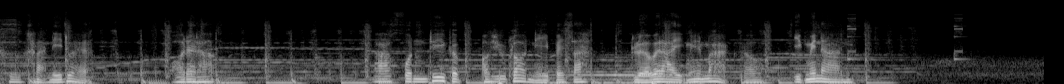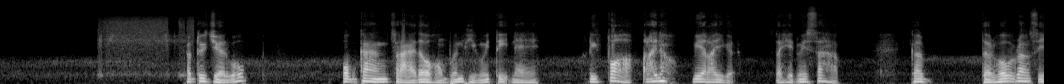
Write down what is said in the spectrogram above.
เธอขนาดนี้ด้วยพอได้แล้วพาคนที่กับเอาชีวิตรอดหนีไปซะ เหลือเวลาอีกไม่มากแล้ว อีกไม่นาน ครับตุกเจิดพบพบการสลายตัวของพื้นผิวมิติในคลิฟ้าอะไรเนาะมีอะไรอีกอะสาเหตุไม่ทราบ กับ ตรวจพบรังสี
